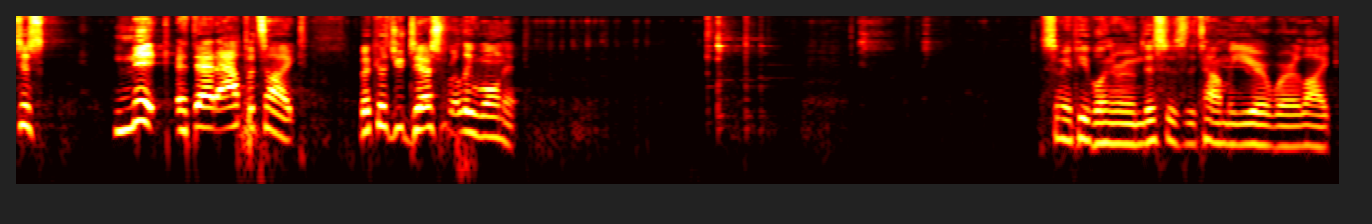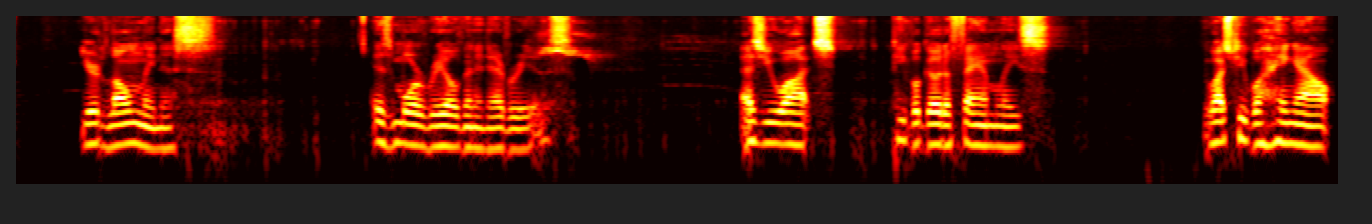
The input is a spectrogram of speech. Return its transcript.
just nick at that appetite because you desperately want it. So many people in the room this is the time of year where like your loneliness is more real than it ever is. As you watch people go to families you watch people hang out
